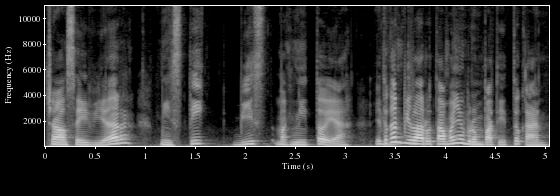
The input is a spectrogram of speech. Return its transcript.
Charles Xavier, Mystic, Beast, Magneto ya. Itu kan pilar utamanya berempat itu kan.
